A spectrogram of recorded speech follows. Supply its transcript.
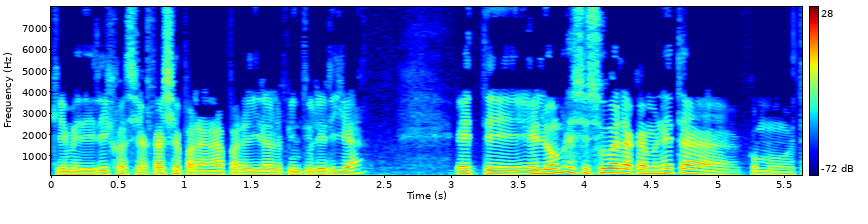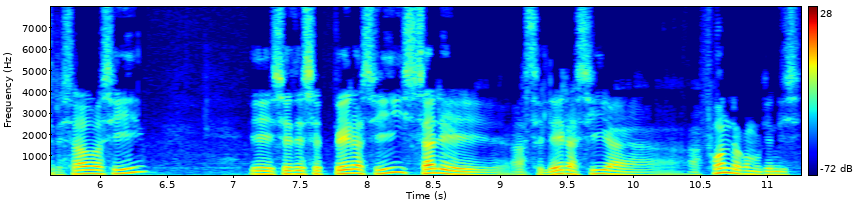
que me dirijo hacia calle Paraná para ir a la pintulería, este, el hombre se sube a la camioneta como estresado así, eh, se desespera así, sale, acelera así a, fondo, como quien dice.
